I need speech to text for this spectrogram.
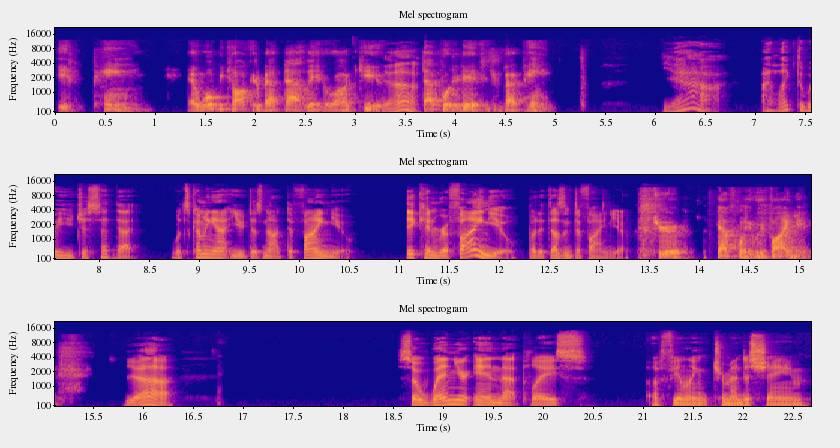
is pain. And we'll be talking about that later on too. Yeah. That's what it is. It's about pain. Yeah. I like the way you just said that. What's coming at you does not define you. It can refine you, but it doesn't define you. True. Definitely refine you. Yeah. So when you're in that place of feeling tremendous shame,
